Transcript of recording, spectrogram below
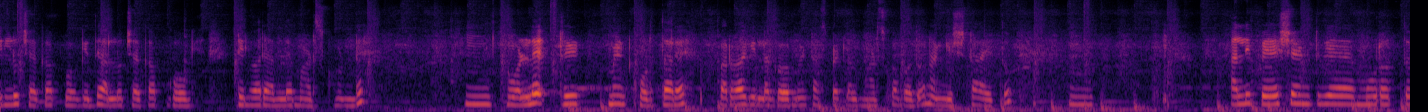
ಇಲ್ಲೂ ಚೆಕಪ್ಗೆ ಹೋಗಿದ್ದೆ, ಅಲ್ಲೂ ಚೆಕಪ್ಗೆ ಹೋಗಿ ಡೆಲಿವರಿ ಅಲ್ಲೇ ಮಾಡಿಸ್ಕೊಂಡೆ. ಒಳ್ಳೆ ಟ್ರೀಟ್ಮೆಂಟ್ ಕೊಡ್ತಾರೆ. ಪರವಾಗಿಲ್ಲ ಗೌರ್ಮೆಂಟ್ ಹಾಸ್ಪಿಟ್ಲಲ್ಲಿ ಮಾಡಿಸ್ಕೋಬೋದು ನನಗೆ ಇಷ್ಟ ಆಯಿತು. ಅಲ್ಲಿ ಪೇಷಂಟ್ಗೆ ಮೂರೊತ್ತು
